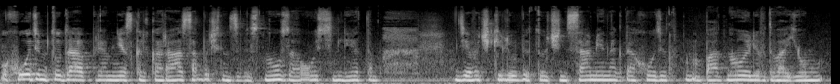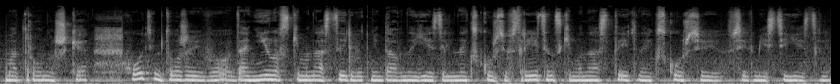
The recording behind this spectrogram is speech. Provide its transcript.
Ходим туда прям несколько раз, обычно за весну, за осень, летом. Девочки любят очень, сами иногда ходят по одной или вдвоем Матронушке. Ходим тоже в Даниловский монастырь. Вот недавно ездили на экскурсию в Сретенский монастырь, на экскурсию все вместе ездили.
